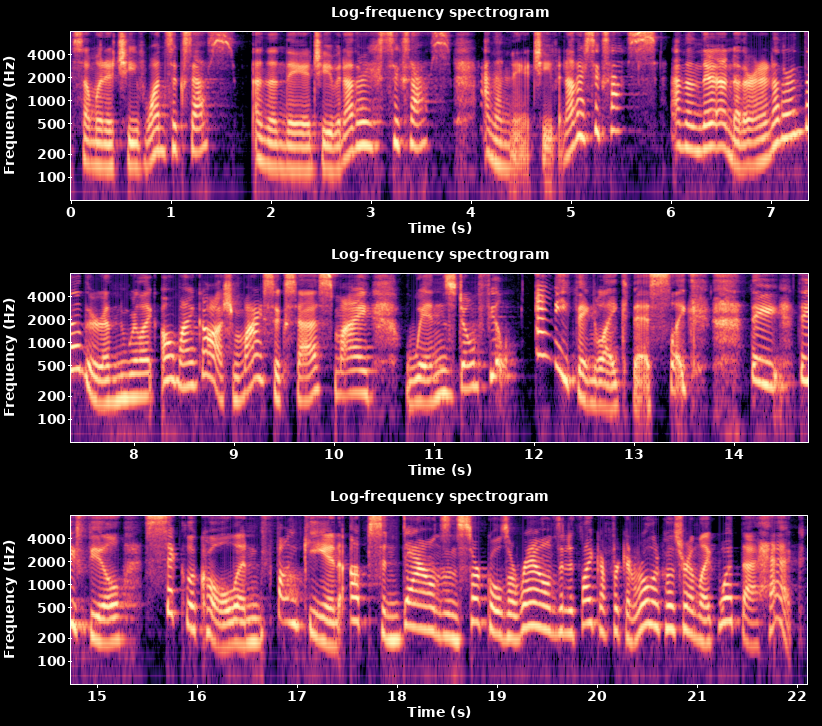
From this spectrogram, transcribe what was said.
someone achieve one success and then they achieve another success, and then they achieve another success, and then another and another and another. And we're like, oh my gosh, my success, my wins don't feel anything like this. Like they they feel cyclical and funky and ups and downs and circles around and it's like a freaking roller coaster and like what the heck?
